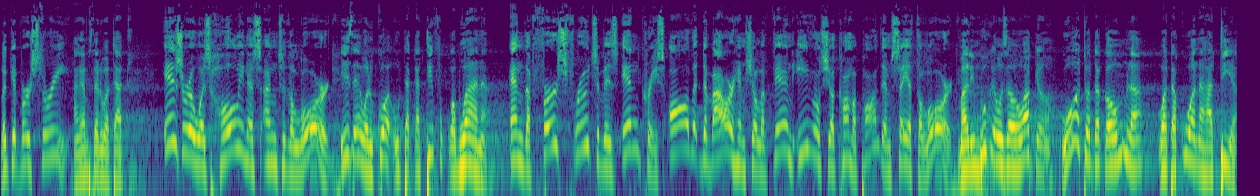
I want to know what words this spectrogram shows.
Look at verse 3. Angalia mstari wa tatu. Israel was holiness unto the Lord, Israeli walikuwa utakatifu kwa Bwana, and the first fruits of his increase, all that devour him shall offend, evil shall come upon them, saith the Lord. uzao wake wote watakaomla watakuwa na hatia.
